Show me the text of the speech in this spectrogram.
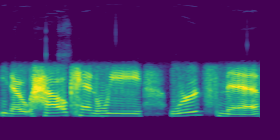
you know, how can we wordsmith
